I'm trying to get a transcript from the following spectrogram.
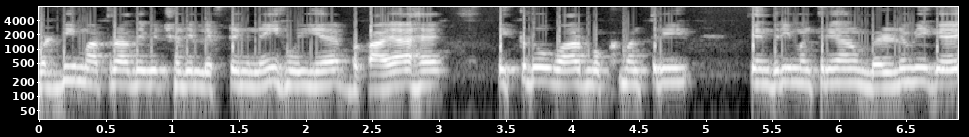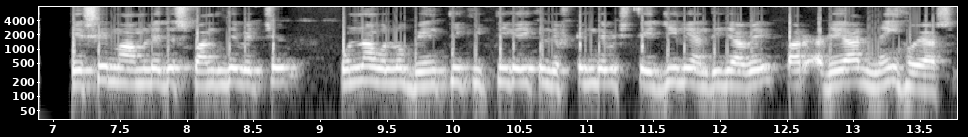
ਵੱਡੀ ਮਾਤਰਾ ਦੇ ਵਿੱਚ ਹਜੇ ਲਿਫਟਿੰਗ ਨਹੀਂ ਹੋਈ ਹੈ, ਬਕਾਇਆ ਹੈ। ਇੱਕ ਦੋ ਵਾਰ ਮੁੱਖ ਮੰਤਰੀ, ਕੇਂਦਰੀ ਮੰਤਰੀਆਂ ਨੂੰ ਮਿਲਣ ਵੀ ਗਏ ਇਸੇ ਮਾਮਲੇ ਦੇ ਸਬੰਧ ਦੇ ਵਿੱਚ ਉਹਨਾਂ ਵੱਲੋਂ ਬੇਨਤੀ ਕੀਤੀ ਗਈ ਕਿ ਲਿਫਟਿੰਗ ਦੇ ਵਿੱਚ ਤੇਜ਼ੀ ਲਿਆਂਦੀ ਜਾਵੇ, ਪਰ ਅਜਿਹਾ ਨਹੀਂ ਹੋਇਆ ਸੀ।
